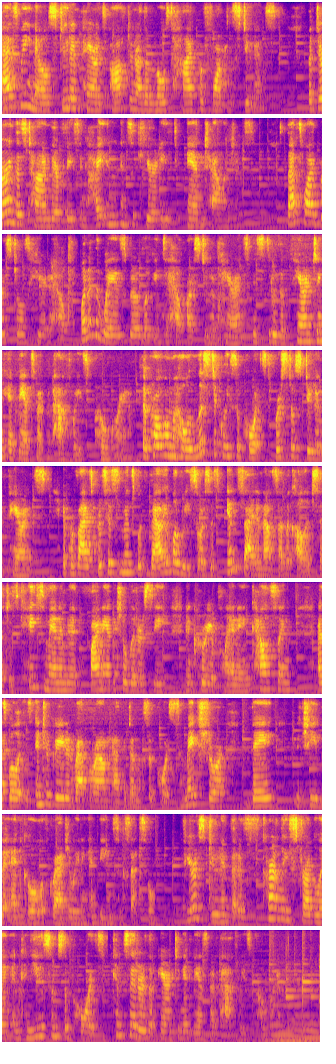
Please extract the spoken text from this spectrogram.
As we know, student parents often are the most high performing students, but during this time they're facing heightened insecurities and challenges. That's why Bristol is here to help. One of the ways we're looking to help our student parents is through the Parenting Advancement Pathways program. The program holistically supports Bristol student parents. It provides participants with valuable resources inside and outside the college, such as case management, financial literacy, and career planning, counseling, as well as integrated wraparound academic supports to make sure they achieve the end goal of graduating and being successful. If you're a student that is currently struggling and can use some supports, consider the Parenting Advancement Pathways program.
